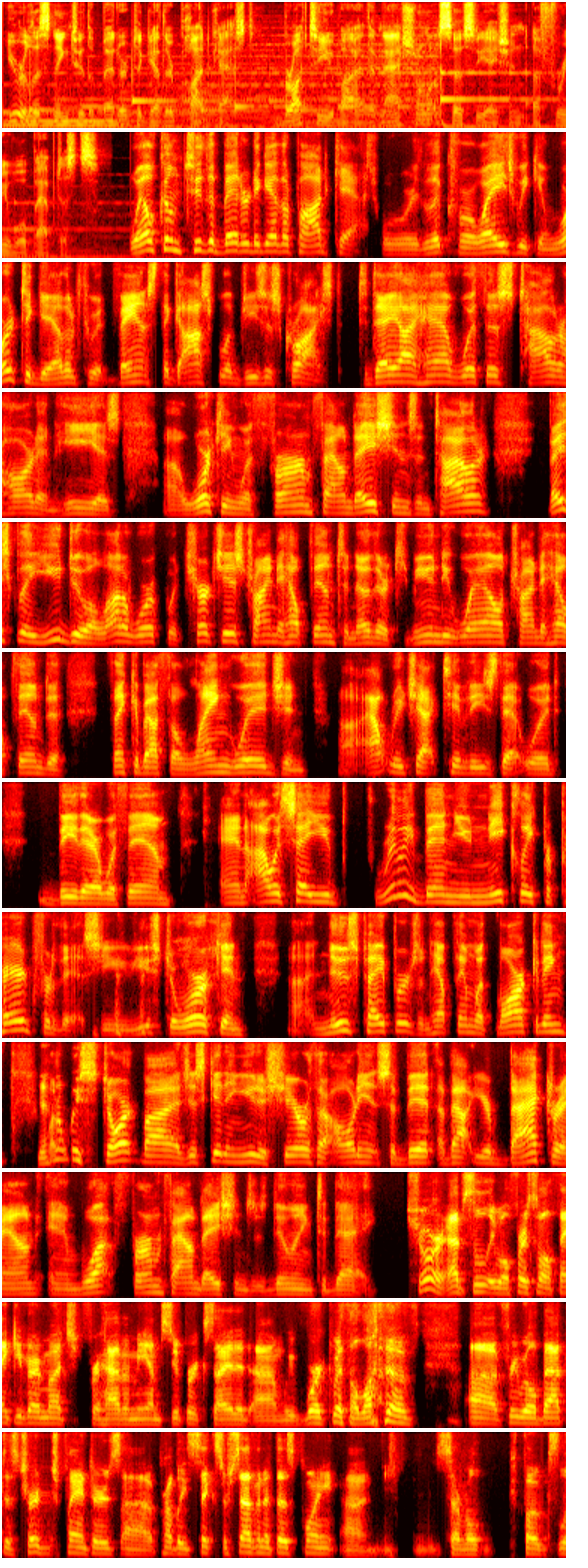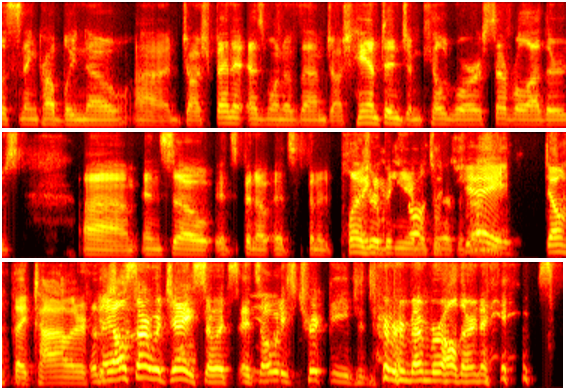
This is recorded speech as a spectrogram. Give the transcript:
You are listening to the Better Together podcast, brought to you by the National Association of Free Will Baptists. Welcome to the Better Together podcast, where we look for ways we can work together to advance the gospel of Jesus Christ. Today, I have with us Tyler Harden. He is uh, working with Firm Foundations. And Tyler, basically, you do a lot of work with churches, trying to help them to know their community well, trying to help them to think about the language and uh, outreach activities that would be there with them. And I would say you've really been uniquely prepared for this. You used to work in uh, newspapers and help them with marketing. Yeah. Why don't we start by just getting you to share with our audience a bit about your background and what Firm Foundations is doing today? Sure, absolutely. Well, first of all, thank you very much for having me. I'm super excited. Um, we've worked with a lot of uh, Free Will Baptist church planters, uh, probably six or seven at this point. Uh, several folks listening probably know uh, Josh Bennett as one of them, Josh Hampton, Jim Kilgore, several others. Um, and so it's been a it's been a pleasure being able to work with Jay, them. Don't they, Tyler? They all start with J, so it's it's yeah. always tricky to, to, remember all their names.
